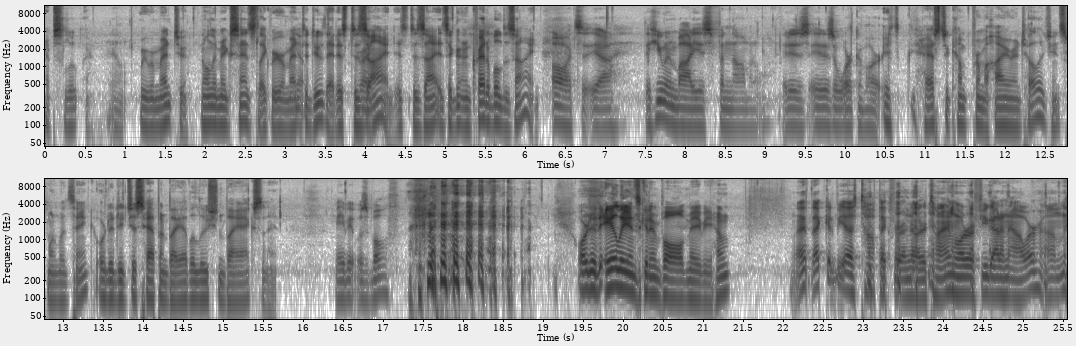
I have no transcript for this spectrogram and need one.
Absolutely. Know, We were meant to. It only makes sense like we were meant Yep. to do that. It's designed. It's designed. It's an incredible design. oh, it's yeah. The human body is phenomenal. It is it is a work of art. It has to come from a higher intelligence, one would think. Or did it just happen by evolution by accident? Maybe it was both. Or did aliens get involved, maybe, huh? That, that could be a topic for another time, or if you got an hour. Um,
